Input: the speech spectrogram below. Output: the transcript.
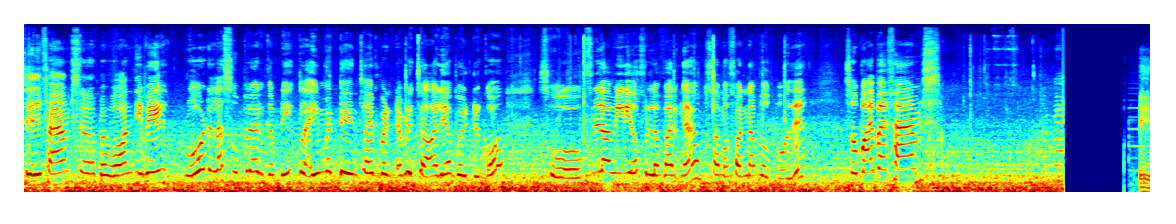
சரி ஃபேம்ஸ் இப்போ ஆன் தி வே ரோடெல்லாம் சூப்பராக இருக்குது அப்படியே கிளைமேட்டு என்ஜாய் பண்ணிட்டு அப்படியே ஜாலியாக போயிட்டுருக்கோம். ஸோ ஃபுல்லாக வீடியோ ஃபுல்லாக பாருங்கள் செம்ம ஃபன்னாக போக போகுது. So bye bye fams A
